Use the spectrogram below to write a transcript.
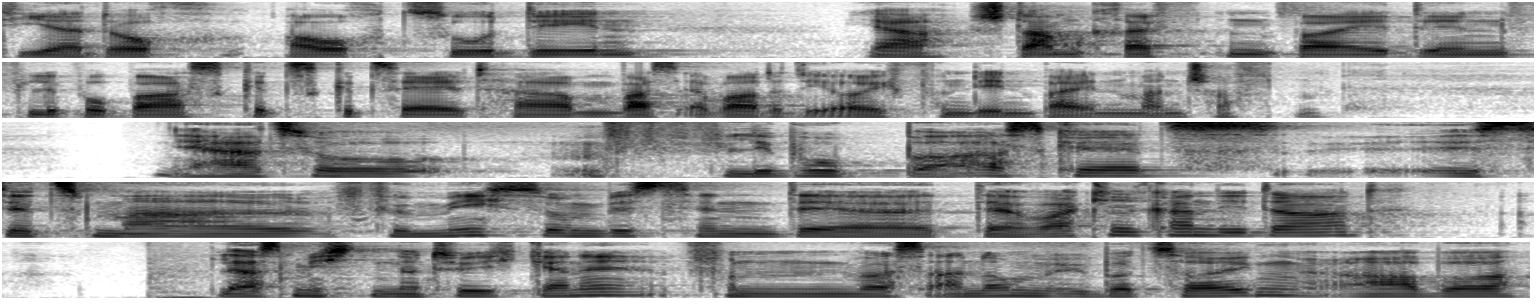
die ja doch auch zu den ja, Stammkräften bei den Flippo Baskets gezählt haben. Was erwartet ihr euch von den beiden Mannschaften? Ja, also Flippo Baskets ist jetzt mal für mich so ein bisschen der, der Wackelkandidat. Lass mich natürlich gerne von was anderem überzeugen, aber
